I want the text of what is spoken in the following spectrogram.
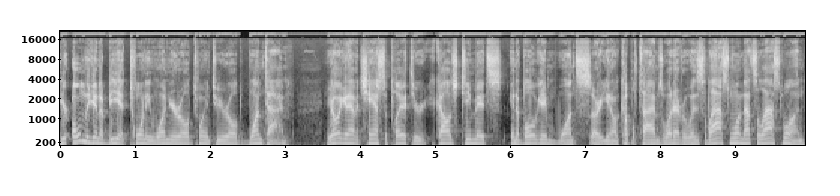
you're only going to be a 21 year old, 22 year old one time. You're only going to have a chance to play with your, your college teammates in a bowl game once or, you know, a couple times, whatever. When it's the last one, that's the last one.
